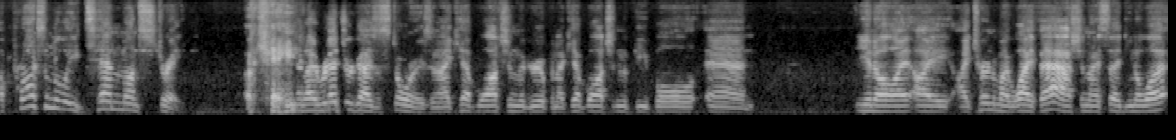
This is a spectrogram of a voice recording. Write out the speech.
approximately 10 months straight. okay. And I read your guys' stories and I kept watching the group and I kept watching the people. And, you know, I, I, I turned to my wife, Ash, and I said, you know what?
